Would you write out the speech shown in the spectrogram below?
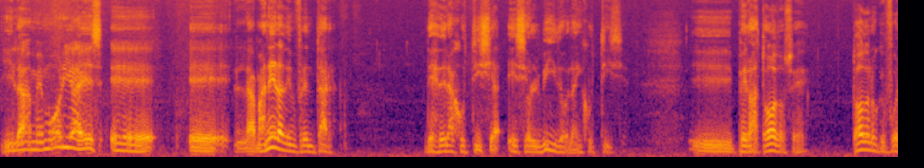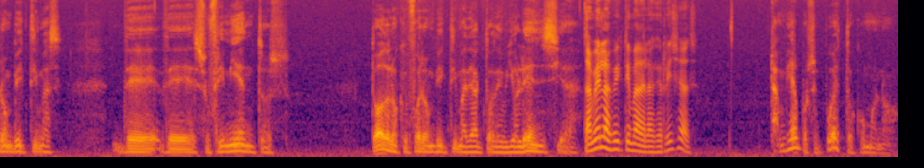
Y la memoria es eh, eh, la manera de enfrentar desde la justicia ese olvido, la injusticia. pero a todos, ¿eh? todos los que fueron víctimas de, sufrimientos, todos los que fueron víctimas de actos de violencia. ¿También las víctimas de las guerrillas? También, por supuesto, cómo no.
